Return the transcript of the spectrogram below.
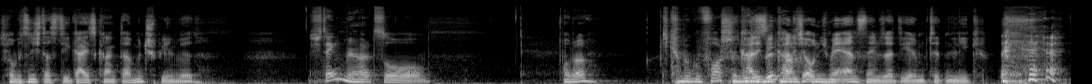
Ich glaube jetzt nicht, dass die geistkrank da mitspielen wird, ich denke mir halt so, oder? ich kann mir gut vorstellen, würde B Sinn kann ich auch nicht mehr ernst nehmen seit ihrem Tittenleak.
